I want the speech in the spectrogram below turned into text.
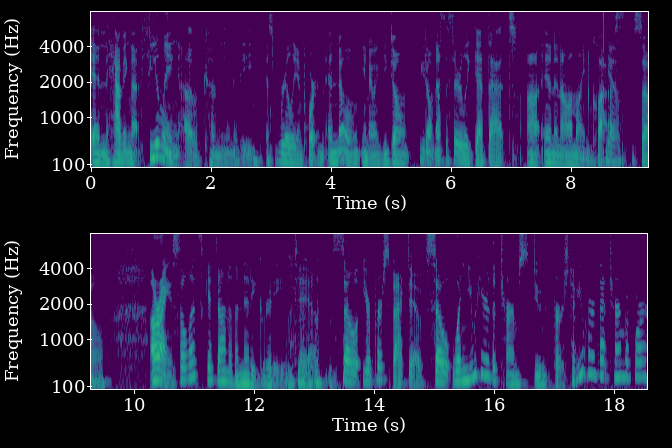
and having that feeling of community is really important. And no you know you don't you don't necessarily get that uh, in an online class. Yeah. so all right so let's get down to the nitty gritty Tea. so your perspective so when you hear the term student first have you heard that term before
